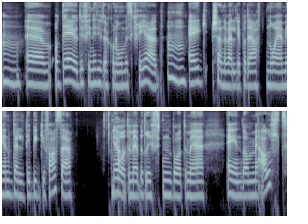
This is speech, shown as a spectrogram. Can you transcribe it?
Mm. Um, og det er jo definitivt økonomisk frihet. Mm. Jeg kjenner veldig på det at nå er vi i en veldig byggefase. Ja. Både med bedriften, både med eiendom, med alt.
